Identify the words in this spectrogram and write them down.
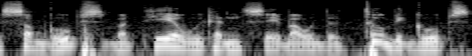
subgroups, but here we can say about the two big groups.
